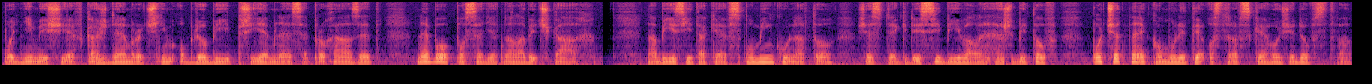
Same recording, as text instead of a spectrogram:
pod nimiž je v každém ročním období příjemné se procházet nebo posedět na lavičkách. Nabízí také vzpomínku na to, že zde kdysi býval hřbitov početné komunity ostravského židovstva,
